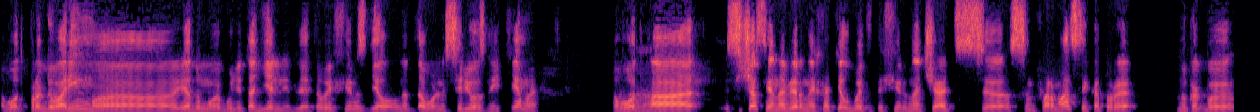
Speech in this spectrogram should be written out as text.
Вот, проговорим, э, я думаю, будет отдельный для этого эфир сделан, это довольно серьезные темы. Вот, uh-huh. а сейчас я, наверное, хотел бы этот эфир начать с, э, с информации, которая, ну, как бы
